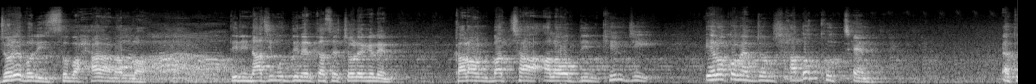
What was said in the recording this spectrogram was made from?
জোরে বলি সুবাহান আল্লাহ তিনি নাজিম উদ্দিনের কাছে চলে গেলেন। কারণ বাচ্চা আলাউদ্দিন খিলজি এরকম একজন সাধক খুঁজছেন। এত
